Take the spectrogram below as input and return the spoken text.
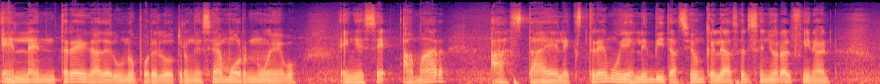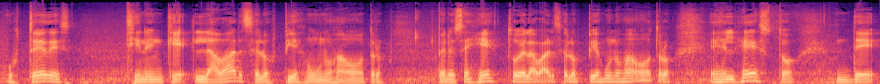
en la entrega del uno por el otro, en ese amor nuevo, en ese amar hasta el extremo y es la invitación que le hace el Señor al final. Ustedes tienen que lavarse los pies unos a otros. Pero ese gesto de lavarse los pies unos a otros es el gesto de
